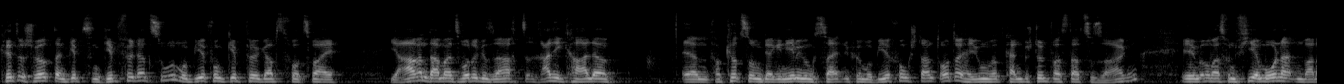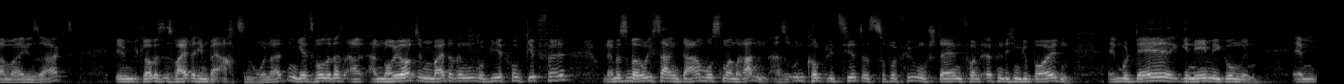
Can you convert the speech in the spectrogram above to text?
kritisch wird, dann gibt es einen Gipfel dazu. Mobilfunkgipfel gab es vor zwei Jahren. Damals wurde gesagt, radikale ähm, Verkürzung der Genehmigungszeiten für Mobilfunkstandorte. Herr Jungwirth kann bestimmt was dazu sagen. Ähm, irgendwas von vier Monaten war da mal gesagt. Ähm, ich glaube, es ist weiterhin bei 18 Monaten. Jetzt wurde das erneuert im weiteren Mobilfunkgipfel. Und da müssen wir wirklich sagen, da muss man ran. Also unkompliziertes zur Verfügung stellen von öffentlichen Gebäuden, äh, Modellgenehmigungen. Ähm,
